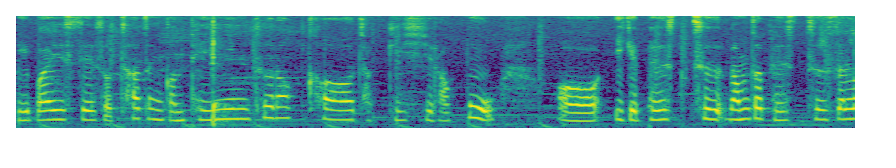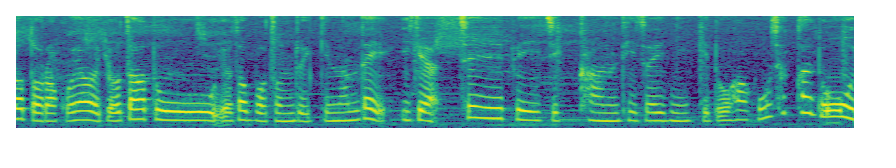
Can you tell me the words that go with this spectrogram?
리바이스에서 찾은 건 데님 trucker 자켓이라고 어, 이게 베스트, 남자 베스트셀러더라고요. 여자도, 여자 버전도 있긴 한데 이게 제일 베이직한 디자인이기도 하고 색깔도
